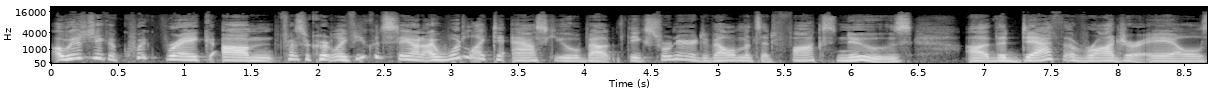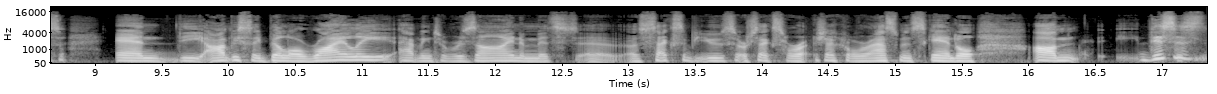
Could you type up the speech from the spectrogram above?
uh, we have to take a quick break. Um, Professor Kirtley, if you could stay on, I would like to ask you about the extraordinary developments at Fox News, uh, the death of Roger Ailes and the obviously Bill O'Reilly having to resign amidst a, a sex abuse or sex sexual harassment scandal. Um, this is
